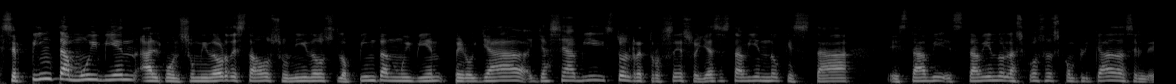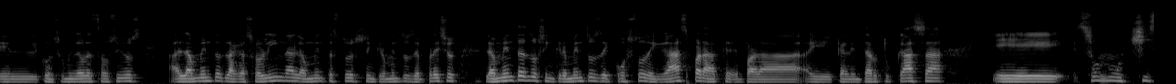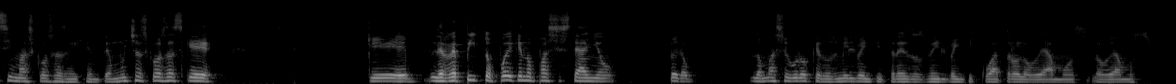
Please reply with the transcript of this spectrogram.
se pinta muy bien al consumidor de Estados Unidos, lo pintan muy bien, pero ya, ya se ha visto el retroceso, ya se está viendo que está está, está viendo las cosas complicadas el, consumidor de Estados Unidos. Le aumentas la gasolina, le aumentas todos esos incrementos de precios, le aumentas los incrementos de costo de gas para, para eh, calentar tu casa. Eh, son muchísimas cosas, mi gente. Muchas cosas que, que, le repito, puede que no pase este año, pero lo más seguro que 2023, 2024 lo veamos, lo veamos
